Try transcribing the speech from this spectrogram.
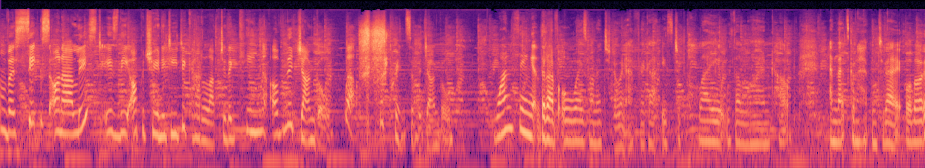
Number six on our list is the opportunity to cuddle up to the king of the jungle. Well, the prince of the jungle. One thing that I've always wanted to do in Africa is to play with a lion cub, and that's going to happen today, although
